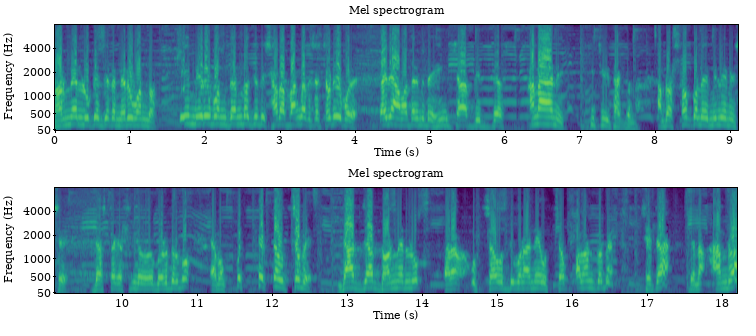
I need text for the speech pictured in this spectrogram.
ধর্মের লোকের যেটা মেরুবন্ধন, এই মেরুবন্ধনটা যদি সারা বাংলাদেশে ছড়িয়ে পড়ে তাইলে আমাদের মধ্যে হিংসা, বিদ্বেষ, হানাহানি কিছুই থাকবে না। আমরা সকলে মিলেমিশে দেশটাকে সুন্দরভাবে গড়ে তুলবো। এবং প্রত্যেকটা উৎসবে যার যার ধর্মের লোক তারা উৎসাহ উদ্দীপনা নিয়ে উৎসব পালন করবে, সেটা যেন আমরা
